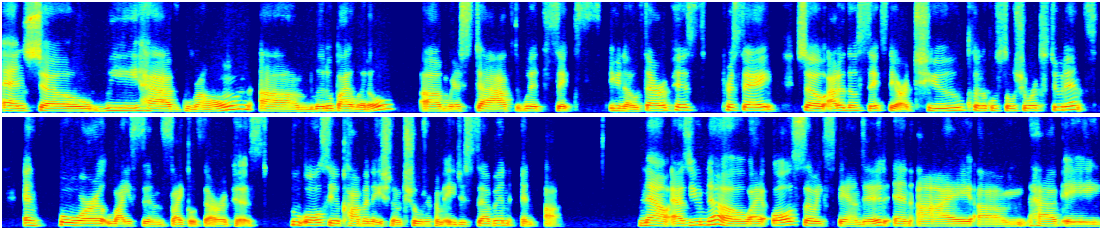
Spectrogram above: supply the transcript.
And so we have grown um, little by little. Um, we're staffed with six, you know, therapists per se. So out of those six, there are two clinical social work students and four licensed psychotherapists who all see a combination of children from ages seven and up. Now, as you know, I also expanded and I um, have a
